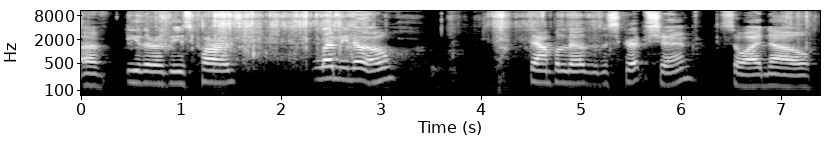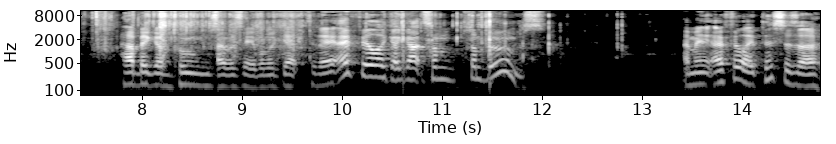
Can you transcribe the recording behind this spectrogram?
of either of these cards, let me know down below the description so I know how big of booms I was able to get today. I feel like I got some some booms. I mean, I feel like this is a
